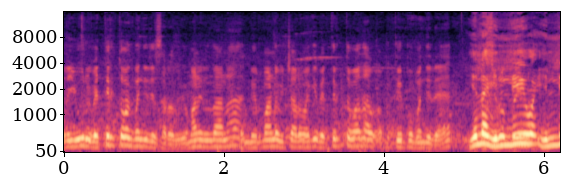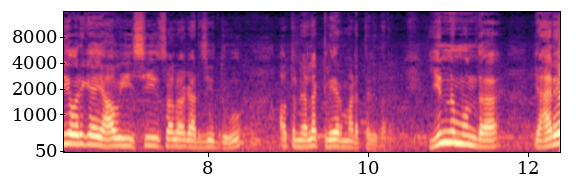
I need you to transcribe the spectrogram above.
ಅದು ಇವರು ವ್ಯತಿರಿಕ್ತವಾಗಿ ಬಂದಿದೆ ಸರ್ ಅದು. ವಿಮಾನ ನಿಲ್ದಾಣ ನಿರ್ಮಾಣ ವಿಚಾರವಾಗಿ ವ್ಯತಿರಿಕ್ತವಾದ ತೀರ್ಪು ಬಂದಿದೆ. ಇಲ್ಲ ಇಲ್ಲಿ ಇಲ್ಲಿವರೆಗೆ ಯಾವ ಇ ಸಿ ಸಲುವಾಗಿ ಅರ್ಜಿ ಇದ್ದು ಅದನ್ನೆಲ್ಲ ಕ್ಲಿಯರ್ ಮಾಡತ್ತೆ ಹೇಳಿದ್ದಾರೆ. ಇನ್ನು ಮುಂದೆ ಯಾರೇ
